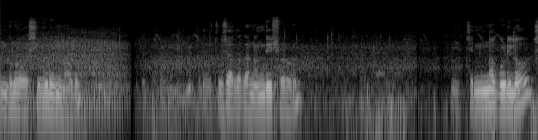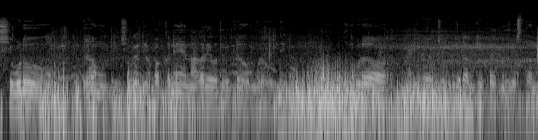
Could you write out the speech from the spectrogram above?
ఇందులో శివుడు ఉన్నాడు. చూశారు కదా నందీశ్వరుడు. ఈ చిన్న గుడిలో శివుడు విగ్రహం ఉంది. శివుడి పక్కనే నాగదేవత విగ్రహం కూడా ఉంది. అది కూడా వీడియో చూపించడానికి ప్రయత్నం చేస్తాను.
